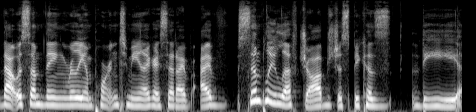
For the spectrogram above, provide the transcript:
that was something really important to me. Like I said, I've I've simply left jobs just because the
